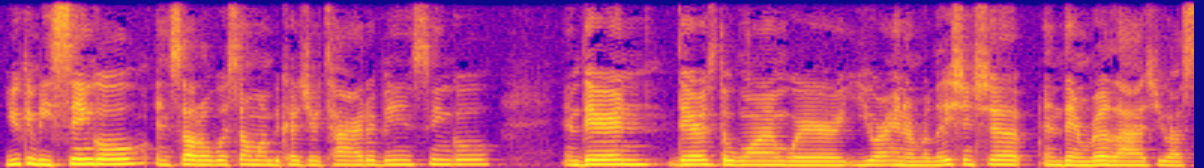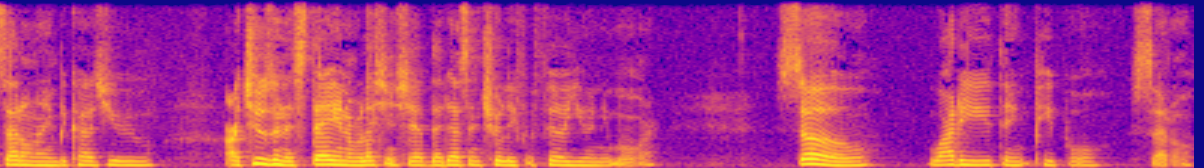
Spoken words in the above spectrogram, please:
you can be single and settle with someone because you're tired of being single. And then there's the one where you are in a relationship and then realize you are settling because you are choosing to stay in a relationship that doesn't truly fulfill you anymore. So, why do you think people settle?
